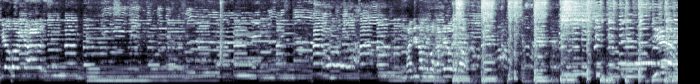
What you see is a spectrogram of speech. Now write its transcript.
キラボーイナース酒飲んでも酒飲んでもイ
